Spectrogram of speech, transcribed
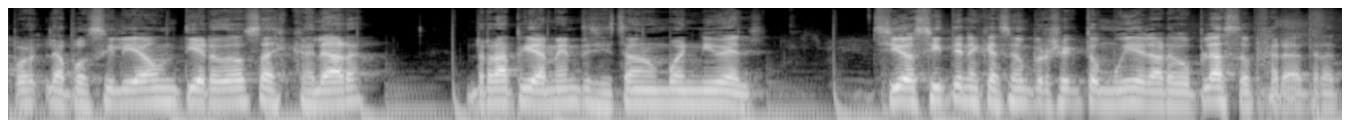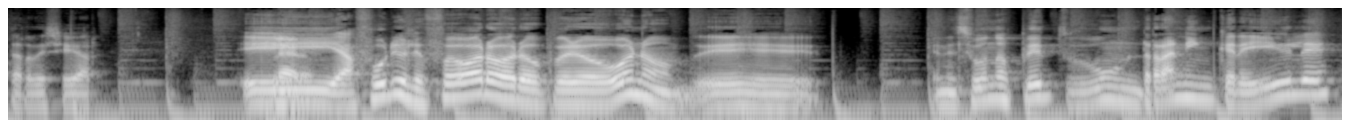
po- la posibilidad a un tier 2 a escalar rápidamente si está en un buen nivel. Sí o sí tienes que hacer un proyecto muy a largo plazo para tratar de llegar. Y a Furious le fue bárbaro, pero bueno, eh, en el segundo split tuvo un run increíble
